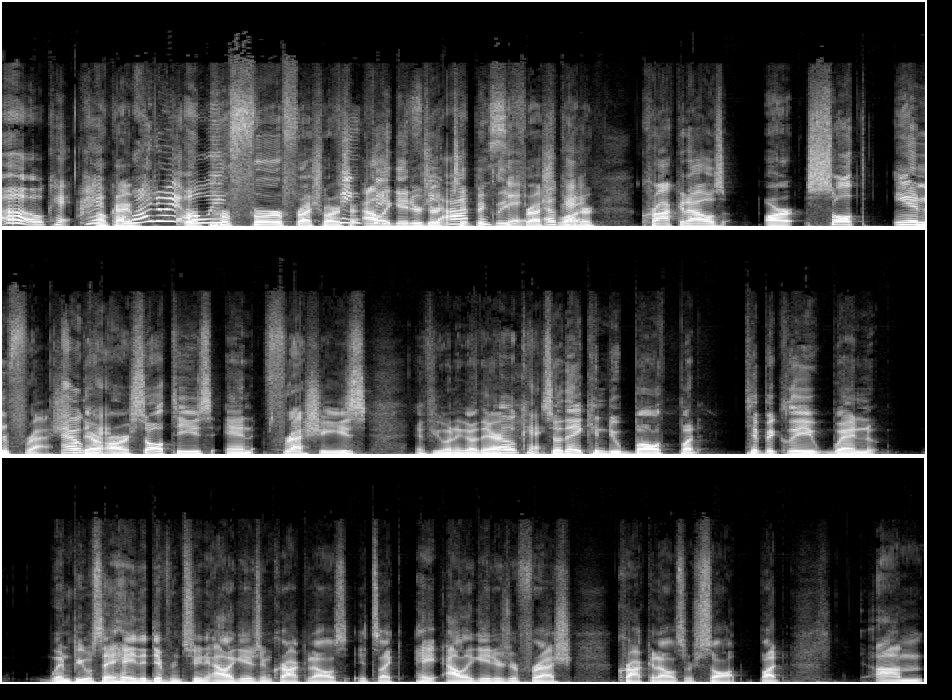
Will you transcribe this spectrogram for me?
Oh, okay. I, okay Why do I or always prefer freshwater so alligators are typically opposite? freshwater Okay. crocodiles are salt and fresh Okay. there are salties and freshies if you want to go there Okay. so they can do both but typically when when people say hey the difference between alligators and crocodiles it's like hey alligators are fresh crocodiles are salt but um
